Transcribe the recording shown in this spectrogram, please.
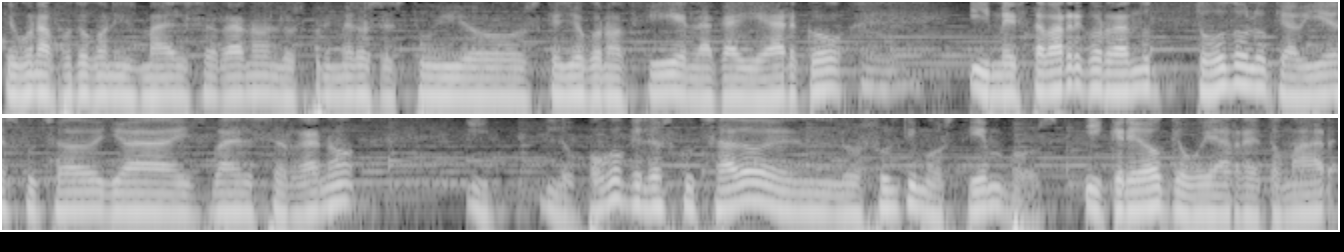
tengo una foto con Ismael Serrano en los primeros estudios que yo conocí en la calle Arco y me estaba recordando todo lo que había escuchado yo a Ismael Serrano y lo poco que lo he escuchado en los últimos tiempos. Y creo que voy a retomar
